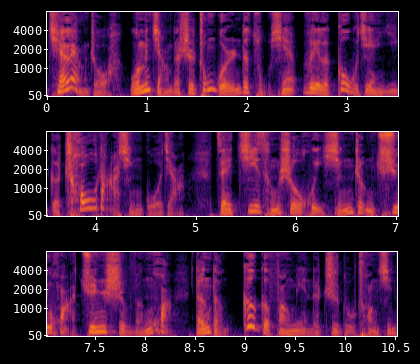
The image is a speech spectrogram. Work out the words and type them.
前两周啊，我们讲的是中国人的祖先为了构建一个超大型国家，在基层社会、行政区划、军事、文化等等各个方面的制度创新。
